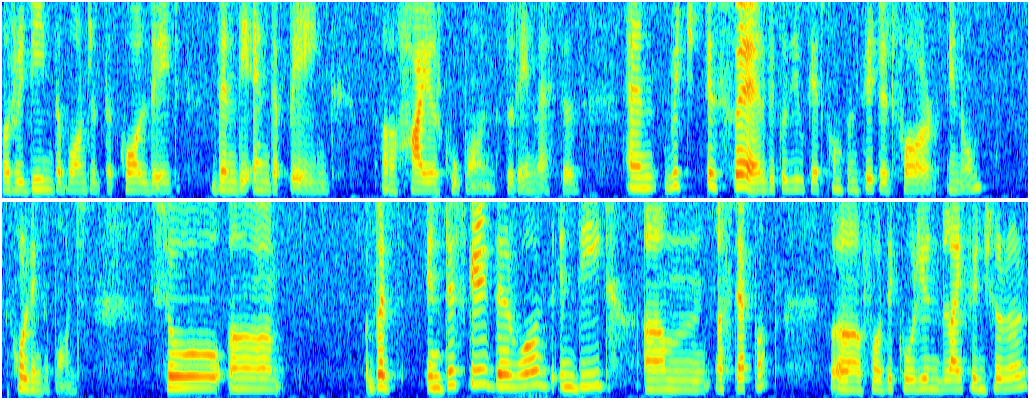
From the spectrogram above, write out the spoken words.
or redeem the bonds at the call date, then they end up paying a higher coupon to the investors, and which is fair because you get compensated for you know holding the bonds. So, uh, but in this case, there was indeed um, a step up uh, for the Korean life insurer.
